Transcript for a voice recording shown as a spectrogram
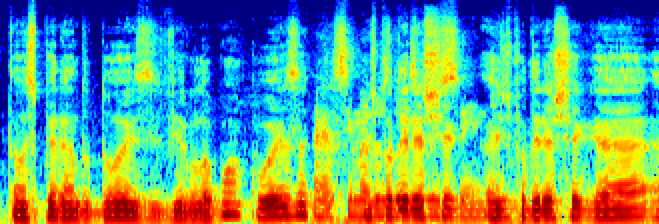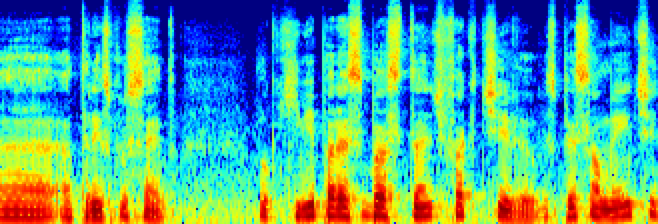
estão esperando 2, alguma coisa, É, acima a gente, dos poderia 2%. che- a gente poderia chegar a, a 3%. O que me parece bastante factível, especialmente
